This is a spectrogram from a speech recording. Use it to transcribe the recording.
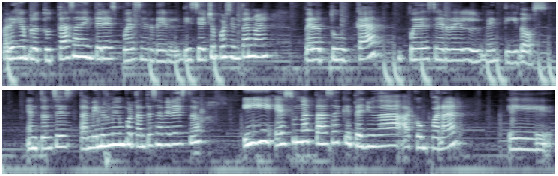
por ejemplo, tu tasa de interés puede ser del 18% anual, pero tu CAT puede ser del 22%. Entonces, también es muy importante saber esto y es una tasa que te ayuda a comparar eh,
